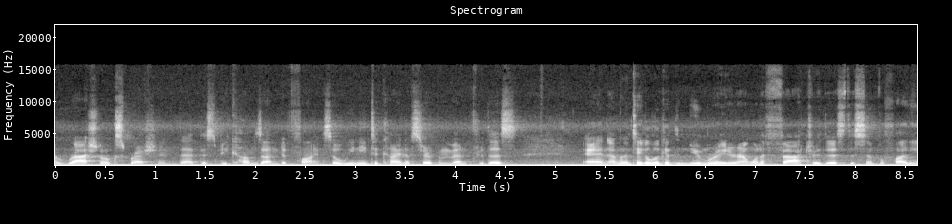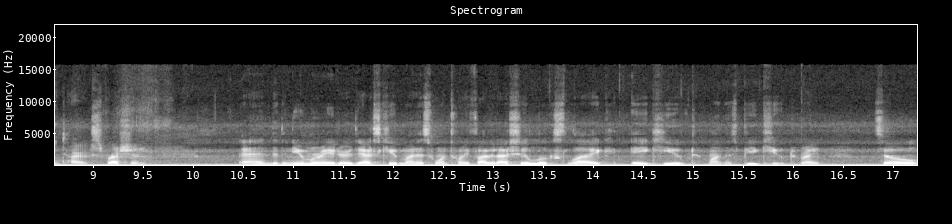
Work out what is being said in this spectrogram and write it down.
a rational expression, that this becomes undefined. So we need to kind of circumvent for this and I'm going to take a look at the numerator. I want to factor this to simplify the entire expression. And the numerator, the x cubed minus 125, it actually looks like a cubed minus b cubed, right? So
